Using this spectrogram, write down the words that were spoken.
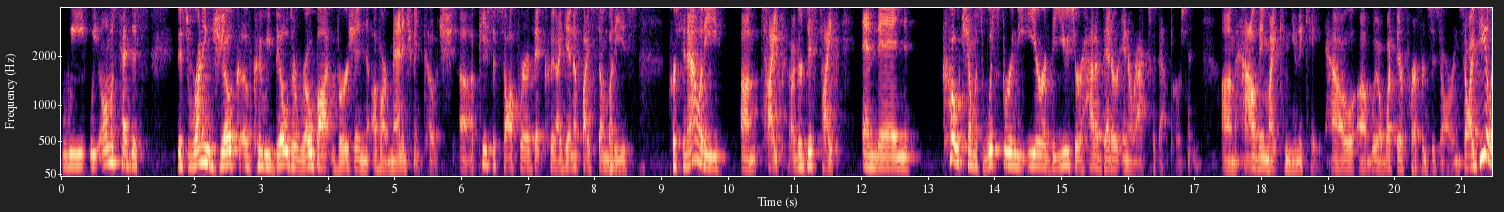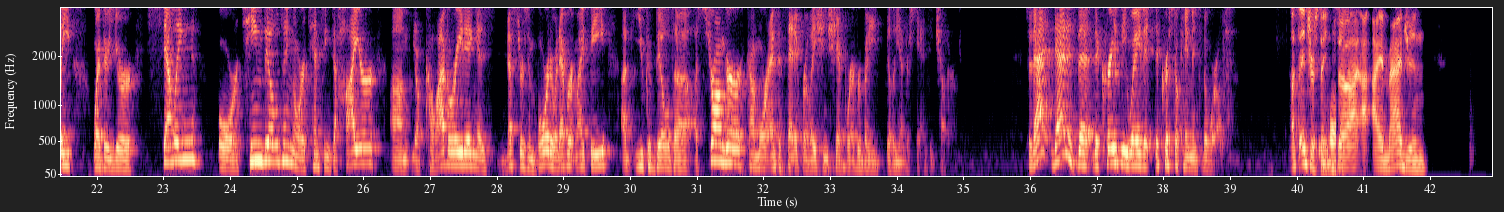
we we almost had this this running joke of could we build a robot version of our management coach, uh, a piece of software that could identify somebody's personality um, type or their DISC type, and then coach almost whisper in the ear of the user how to better interact with that person, um, how they might communicate, how uh, what their preferences are, and so ideally, whether you're selling or team building or attempting to hire, um, you know, collaborating as investors and board or whatever it might be, uh, you could build a, a, stronger, kind of more empathetic relationship where everybody really understands each other. So that that is the the crazy way that the crystal came into the world. That's interesting. So I, I imagine,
